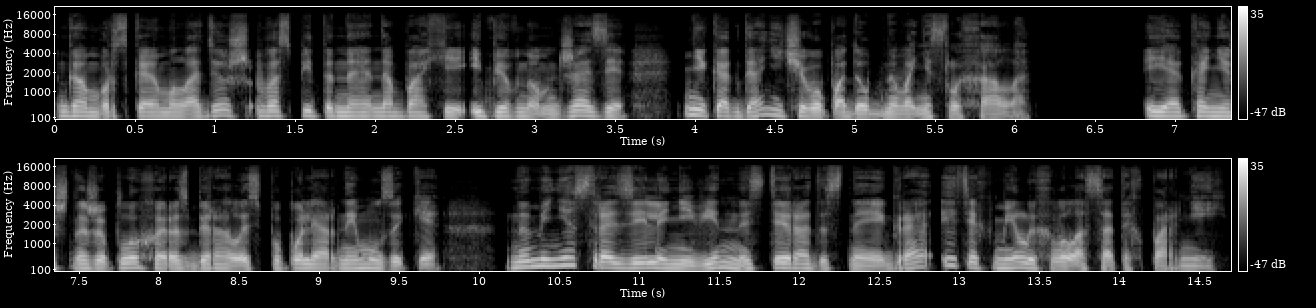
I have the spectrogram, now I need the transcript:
Гамбургская молодежь, воспитанная на бахе и пивном джазе, никогда ничего подобного не слыхала. Я, конечно же, плохо разбиралась в популярной музыке, но меня сразили невинность и радостная игра этих милых волосатых парней.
